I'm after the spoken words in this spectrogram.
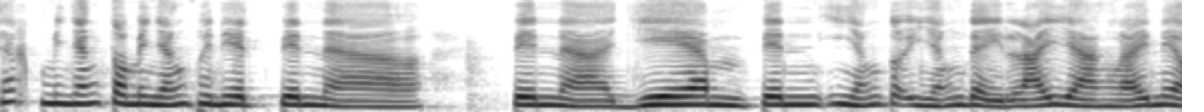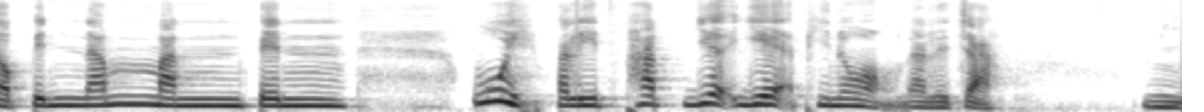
จักมีหยังต่อมีหยังเพิ่นเฮ็ดเป็นอ่าเป็นอ่าแยมเป็นอีหยังต่ออีหยังได้หลายอย่างหลายแนวเป็นน้ำมันเป็นอุ้ยผลิตภัณฑ์เยอะแยะพี่น้องนั่นเลยจ้ะนี่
